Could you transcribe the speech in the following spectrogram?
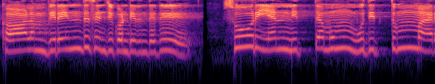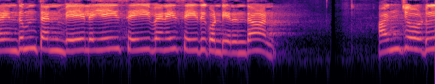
காலம் விரைந்து சென்று கொண்டிருந்தது. சூரியன் நித்தமும் உதித்தும் மறைந்தும் தன் வேலையை செய்வனை செய்து கொண்டிருந்தான். அஞ்சோடு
